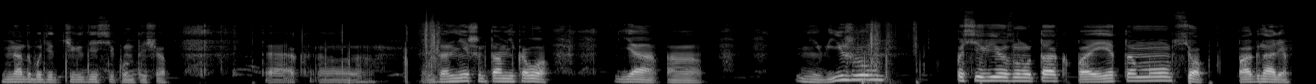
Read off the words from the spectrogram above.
Надо будет через 10 секунд еще. Так, э, в дальнейшем там никого я э, не вижу по-серьезному так, поэтому все, погнали.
